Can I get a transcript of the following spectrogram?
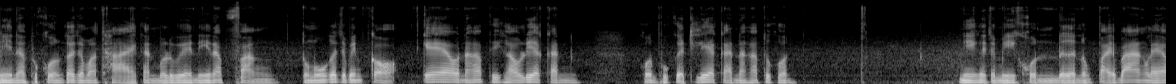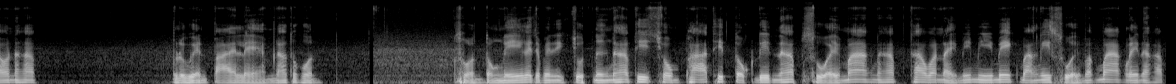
นี่นะทุกคนก็จะมาถ่ายกันบริเวณนี้นะฝั่งตรงนู้นก็จะเป็นเกาะแก้วนะครับ ที่เขาเรียกกันคนภูเก็ตเรียกกันนะครับ ทุกคน นี่ก็จะมีคนเดินลงไปบ้างแล้วนะครับ บริเวณปลายแหลมนะทุกคน ส่วนตรงนี้ก็จะเป็นอีกจุดหนึ่งนะครับ ที่ชมพระอาทิตย์ตกดินนะครับ สวยมากนะครับ ถ้าวันไหนไม่มีเมฆบางนี่สวยมากๆเลยนะครับ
